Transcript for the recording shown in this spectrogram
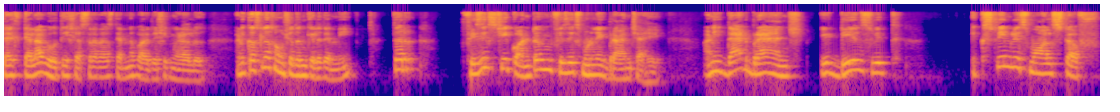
त्या त्याला भौतिकशास्त्रात आज त्यांना पारितोषिक मिळालं. आणि कसलं संशोधन केलं त्यांनी? तर फिजिक्सची क्वांटम फिजिक्स म्हणून एक ब्रँच आहे. आणि that branch it deals with extremely small stuff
